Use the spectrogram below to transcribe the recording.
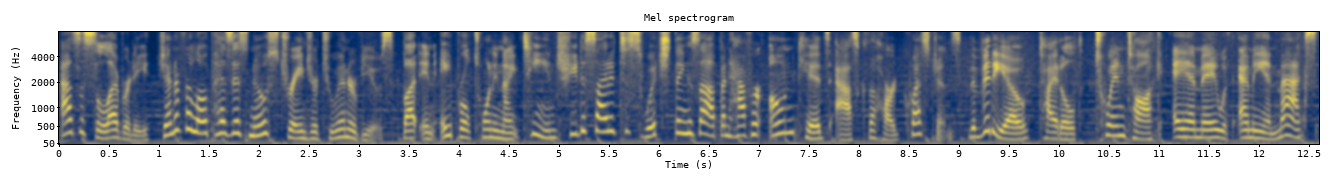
As a celebrity, Jennifer Lopez is no stranger to interviews, but in April 2019, she decided to switch things up and have her own kids ask the hard questions. The video, titled Twin Talk AMA with Emme and Max,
